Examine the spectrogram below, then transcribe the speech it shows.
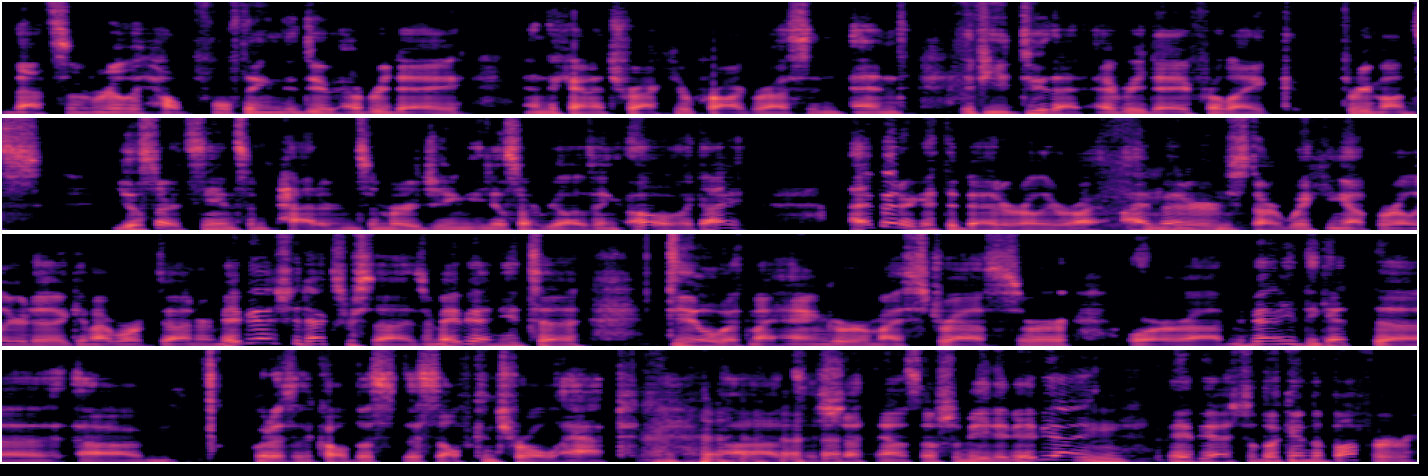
that's a really helpful thing to do every day and to kind of track your progress. And and if you do that every day for like three months you'll start seeing some patterns emerging and you'll start realizing oh like i I better get to bed earlier. I, I better start waking up earlier to get my work done, or maybe I should exercise, or maybe I need to deal with my anger or my stress, or or uh, maybe I need to get the um, what is it called the, the self control app uh, to shut down social media. Maybe I mm-hmm. maybe I should look into Buffer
